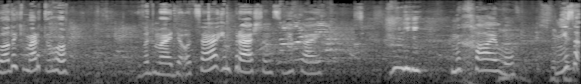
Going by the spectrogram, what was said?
Гладить мертвого ведмедя. Оце Impressions в UK. Ні, Михайло. Мені за-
